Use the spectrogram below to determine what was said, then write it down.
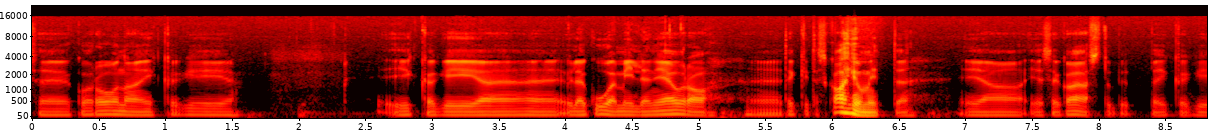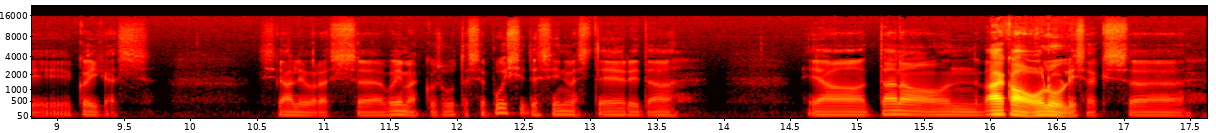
see koroona ikkagi, ikkagi äh, üle kuue miljoni euro äh, tekitas kahjumit ja, ja see kajastub ikkagi kõiges. sealjuures äh, võimekus uutesse bussidesse investeerida ja täna on väga oluliseks äh,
